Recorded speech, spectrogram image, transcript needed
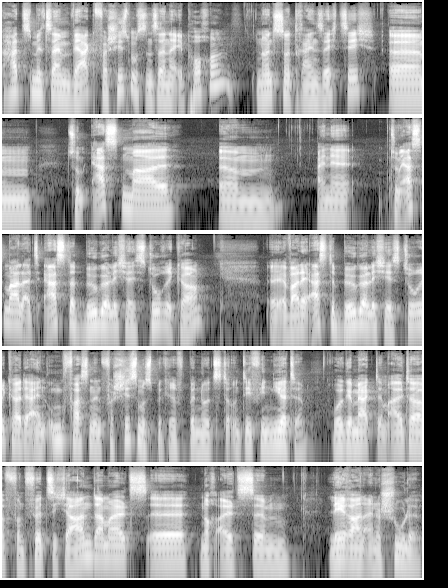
hat mit seinem Werk Faschismus in seiner Epoche 1963 ähm, zum ersten Mal ähm, eine zum ersten Mal als erster bürgerlicher Historiker äh, er war der erste bürgerliche Historiker, der einen umfassenden Faschismusbegriff benutzte und definierte. Wohlgemerkt im Alter von 40 Jahren damals äh, noch als ähm, Lehrer an einer Schule.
